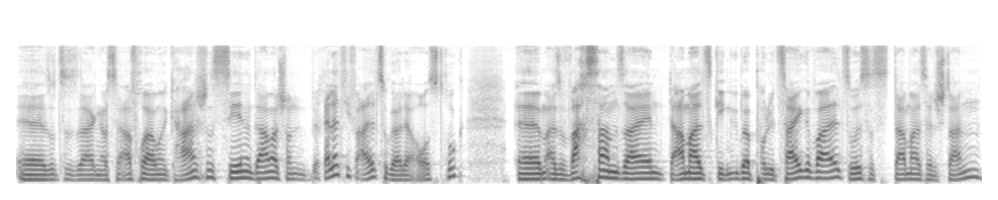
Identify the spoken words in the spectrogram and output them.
äh, sozusagen aus der afroamerikanischen Szene damals, schon relativ alt sogar der Ausdruck. Ähm, also wachsam sein, damals gegenüber Polizeigewalt, so ist es damals entstanden.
